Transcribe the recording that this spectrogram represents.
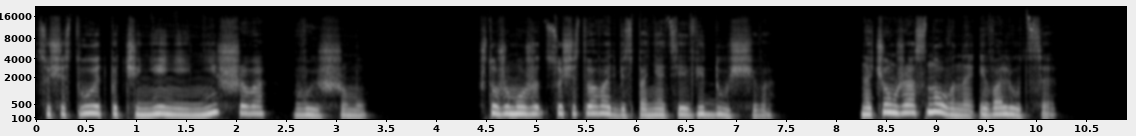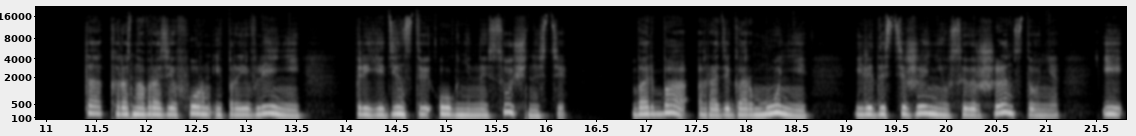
существует подчинение низшего высшему. Что же может существовать без понятия ведущего? На чем же основана эволюция? Так разнообразие форм и проявлений при единстве огненной сущности, борьба ради гармонии или достижения усовершенствования и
